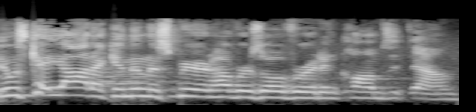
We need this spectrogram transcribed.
It was chaotic and then the Spirit hovers over it and calms it down.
